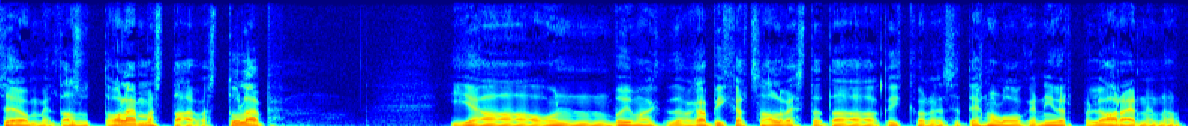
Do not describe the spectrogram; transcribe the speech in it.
see on meil tasuta olemas, taevast tuleb ja on võimalik teda väga pikalt salvestada, kõik on see tehnoloogia niivõrd palju arenenud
